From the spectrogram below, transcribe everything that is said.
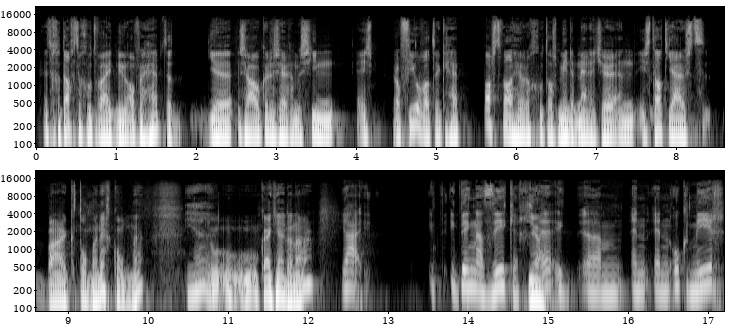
het gedachtegoed waar je het nu over hebt, dat je zou kunnen zeggen, misschien is profiel wat ik heb past wel heel erg goed als middenmanager. En is dat juist waar ik tot mijn recht kom? Hè? Ja. Hoe, hoe, hoe, kijk jij daarnaar? Ja, ik, ik denk dat zeker. Ja. Hè. Ik, um, en, en ook meer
